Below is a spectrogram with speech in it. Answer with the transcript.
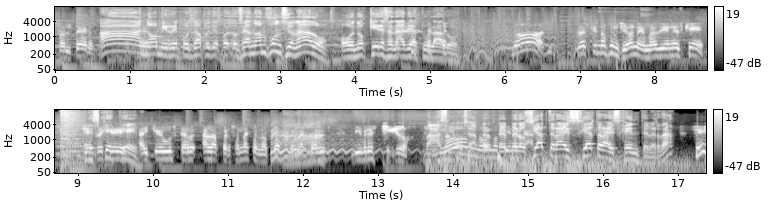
Soltero. Ah, Soltero. no, mi repo, no, pues, o sea, no han funcionado. O no quieres a nadie a tu lado. No, no es que no funcione, más bien es que, Es que, hay que buscar a la persona con la cual, con la cual vibres chido. Va, sí, no, o sea, no, pero, no pero, pero sí atraes, sí atraes gente, ¿verdad? Sí,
